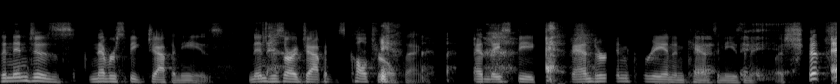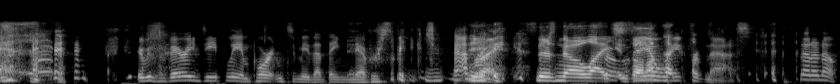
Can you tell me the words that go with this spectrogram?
the ninjas never speak Japanese. Ninjas are a Japanese cultural thing and they speak Mandarin, Korean, and Cantonese and English. it was very deeply important to me that they never speak Japanese. Right. There's no like, So- Stay away that from that. No, no, no.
